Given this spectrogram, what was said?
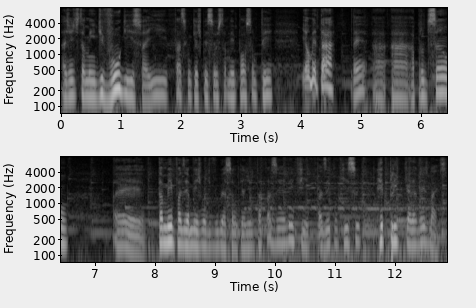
a gente também divulgue isso aí, faça com que as pessoas também possam ter e aumentar né, a, a, a produção, é, também fazer a mesma divulgação que a gente está fazendo, enfim, fazer com que isso replique cada vez mais.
